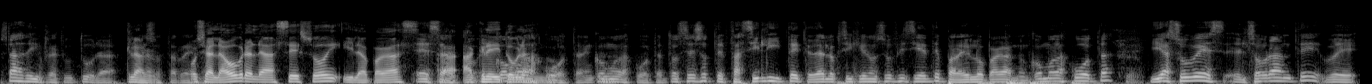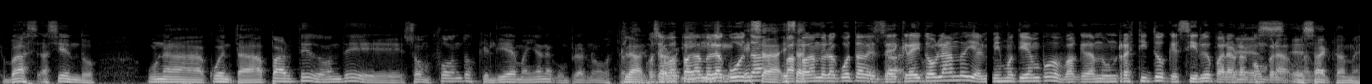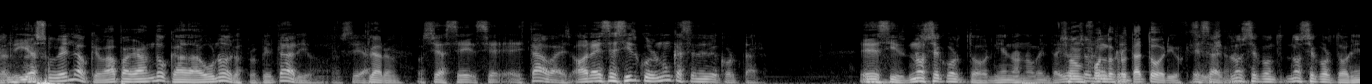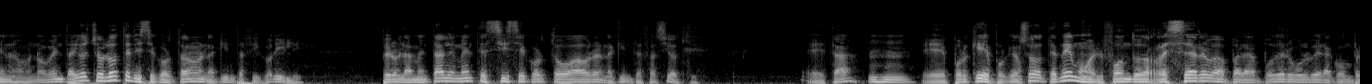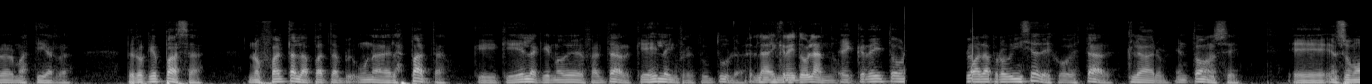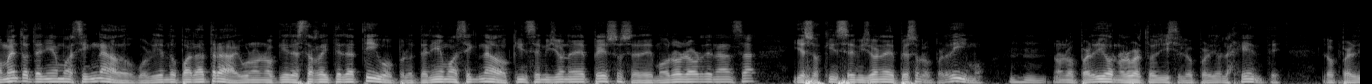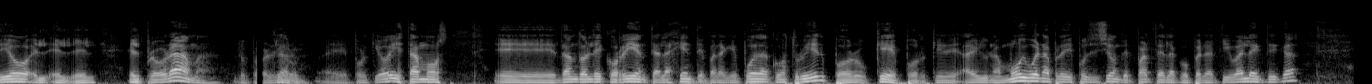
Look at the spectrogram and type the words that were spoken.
Estás de infraestructura claro. esos terrenos. O sea, la obra la haces hoy y la pagás a, Exacto, a crédito en cómodas blando. cuotas, en cómodas cuotas. Entonces eso te facilita y te da el oxígeno suficiente para irlo pagando en cómodas cuotas y a su vez el sobrante eh, vas haciendo una cuenta aparte donde eh, son fondos que el día de mañana comprar nuevos Claro. O sea, vas pagando y la cuota, esa- vas esa- pagando la cuota del, crédito blando y al mismo tiempo va quedando un restito que sirve para una Es- compra. una exactamente. compra. Y a su vez lo que va pagando cada uno de los propietarios. O sea, Claro. O sea, se, se- estaba eso. Ahora, ese círculo nunca se debe cortar. Es decir, no se cortó ni en los 98 Son fondos lotes. rotatorios. Que se Exacto, llaman. no se, no se cortó ni en los 98 lotes ni se cortaron en la quinta Ficorili. Pero lamentablemente sí se cortó ahora en la quinta Faciotti. ¿Está? Eh, ¿Por qué? Porque nosotros tenemos el fondo de reserva para poder volver a comprar más tierra. Pero ¿qué pasa? Nos falta la pata, una de las patas, que, que es la que no debe faltar, que es la infraestructura. La del crédito blando. El crédito blando a la provincia dejó de estar. Claro. Entonces, eh, en su momento teníamos asignado, volviendo para atrás, uno no quiere ser reiterativo, pero teníamos asignado 15 millones de pesos, se demoró la ordenanza y esos 15 millones de pesos lo perdimos. No lo perdió Norberto Gisi, lo perdió la gente, lo perdió el, el, el, programa, lo perdió. Eh, porque hoy estamos eh, dándole corriente a la gente para que pueda construir. ¿Por qué? Porque hay una muy buena predisposición de parte de la cooperativa eléctrica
